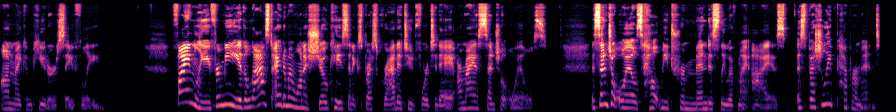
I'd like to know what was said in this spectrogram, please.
on my computer safely. Finally, for me, the last item I want to showcase and express gratitude for today are my essential oils. Essential oils help me tremendously with my eyes, especially peppermint,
